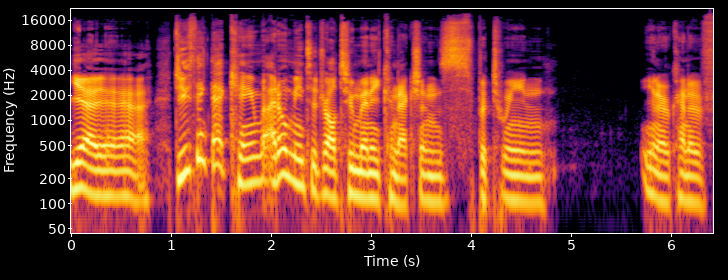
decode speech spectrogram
yeah, yeah, yeah. Do you think that came? I don't mean to draw too many connections between, you know, kind of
